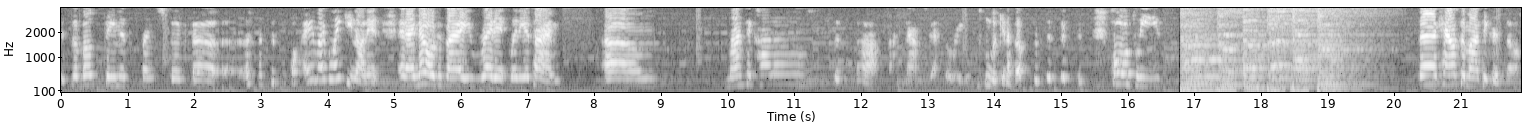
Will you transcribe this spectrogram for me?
it's the most famous French book. Uh, why am I blanking on it? And I know because I read it plenty of times. Um, Monte Carlo. This. Fuck. Now I'm just gonna have to read it. Look it up. Hold, please. The Count of Monte Cristo.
